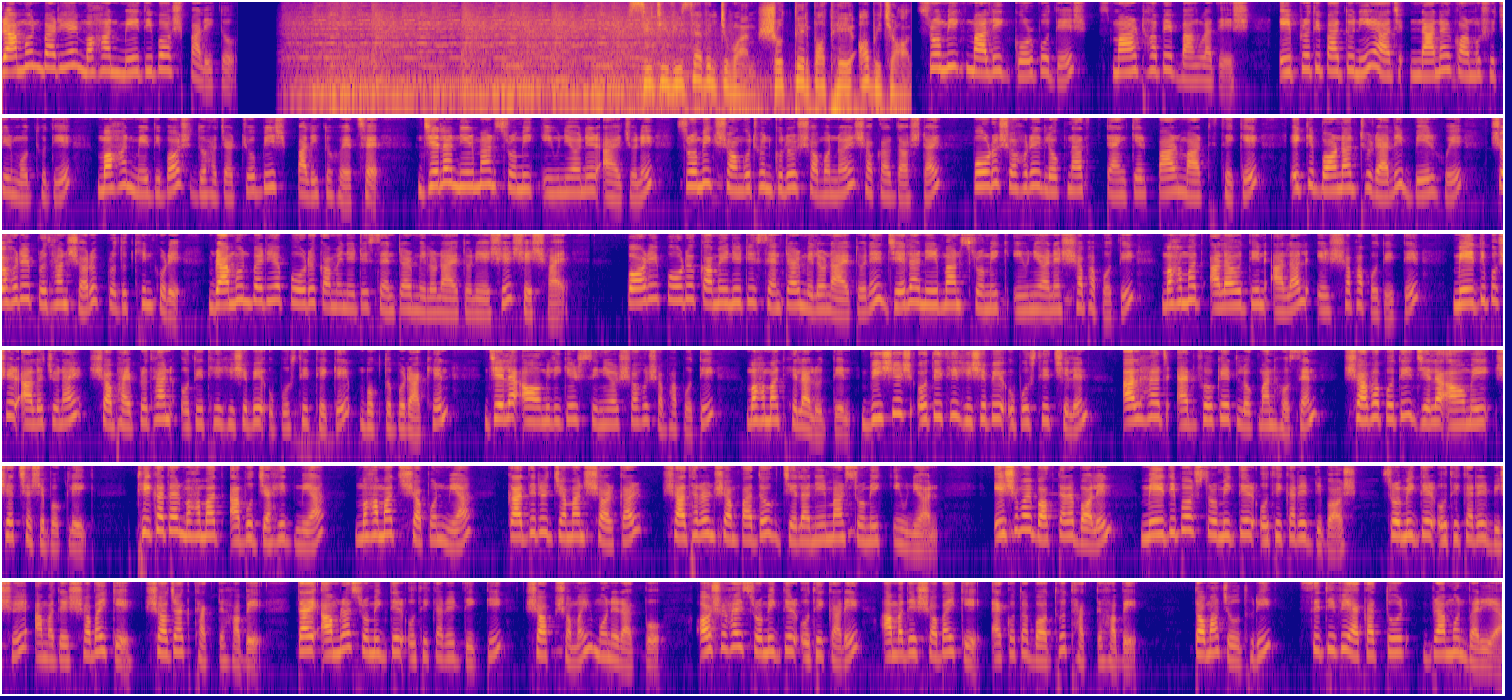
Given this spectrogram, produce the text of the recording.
ব্রাহ্মণবাড়িয়ায় মহান মে দিবস পালিত। সিটিভি সেভেন্টি ওয়ান সত্যের পথে অবিচল। শ্রমিক মালিক গর্ব দেশ স্মার্ট হবে বাংলাদেশ। এই প্রতিপাদ্য নিয়ে আজ নানা কর্মসূচির মধ্য দিয়ে মহান মে দিবস দু হাজার চব্বিশ পালিত হয়েছে। জেলা নির্মাণ শ্রমিক ইউনিয়নের আয়োজনে শ্রমিক সংগঠনগুলোর সমন্বয়ে সকাল দশটায় পৌর শহরে লোকনাথ ট্যাঙ্কের পার মাঠ থেকে একটি বর্ণাঢ্য র্যালি বের হয়ে শহরের প্রধান সড়ক প্রদক্ষিণ করে ব্রাহ্মণবাড়িয়া পৌর কমিউনিটি সেন্টার মিলনায়তনে এসে শেষ হয়। পরে পৌর কমিউনিটি সেন্টার মিলনায়তনে জেলা নির্মাণ শ্রমিক ইউনিয়নের সভাপতি মোহাম্মদ আলাউদ্দিন আলাল এর সভাপতিত্বে মে দিবসের আলোচনায় সভায় প্রধান অতিথি হিসেবে উপস্থিত থেকে বক্তব্য রাখেন জেলা আওয়ামী লীগের সিনিয়র সহ সভাপতি মোহাম্মদ হেলাল উদ্দিন। বিশেষ অতিথি হিসেবে উপস্থিত ছিলেন আলহাজ অ্যাডভোকেট লোকমান হোসেন সভাপতি জেলা আওয়ামী স্বেচ্ছাসেবক লীগ। ঠিকাদার মোহাম্মদ আবু জাহিদ মিয়া, মোহাম্মদ স্বপন মিয়া, কাদিরুজ্জামান সরকার, সাধারণ সম্পাদক জেলা নির্মাণ শ্রমিক ইউনিয়ন। এ সময় বক্তারা বলেন, মে দিবস শ্রমিকদের অধিকারের দিবস। শ্রমিকদের অধিকারের বিষয়ে আমাদের সবাইকে সজাগ থাকতে হবে। তাই আমরা শ্রমিকদের অধিকারের দিকটি সব সময় মনে রাখব। অসহায় শ্রমিকদের অধিকারে আমাদের সবাইকে একতাবদ্ধ থাকতে হবে। তমা চৌধুরী সিটিভি একাত্তর ব্রাহ্মণবাড়িয়া।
